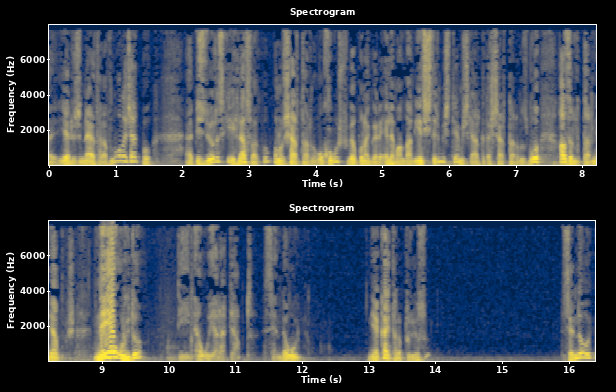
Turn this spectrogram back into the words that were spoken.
e, yeryüzünün her tarafında olacak bu. E, biz diyoruz ki İhlas Vakfı bunun şartlarını okumuş ve buna göre elemanlarını yetiştirmiş. Demiş ki arkadaş şartlarımız bu. Hazırlıklarını yapmış. Neye uydu? Dine uyarak yaptı. Sen de uy. Niye kaytarıp duruyorsun? Sen de uy.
